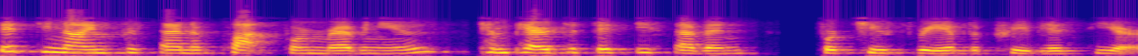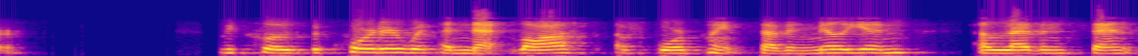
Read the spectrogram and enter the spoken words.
59% of platform revenues, compared to 57% for Q3 of the previous year. We closed the quarter with a net loss of 4.7 million, 0.11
